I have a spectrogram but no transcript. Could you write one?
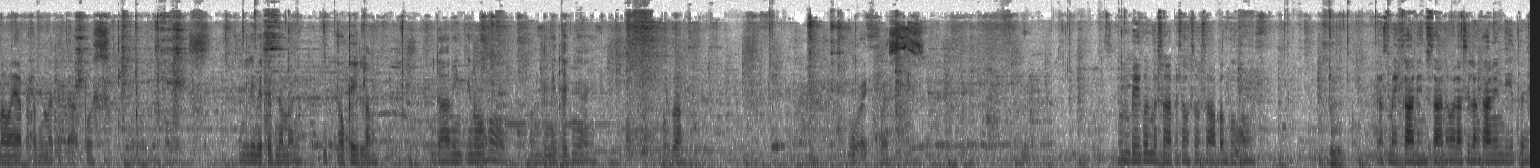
Mamaya pa kami matatapos. Unlimited naman. Okay lang. Ang daming kinuha. Unlimited nga eh. Diba? Breakfast. Yung bacon masarap isaw-saw sa bagoong. Hmm. Tapos may kanin sana. Wala silang kanin dito eh.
